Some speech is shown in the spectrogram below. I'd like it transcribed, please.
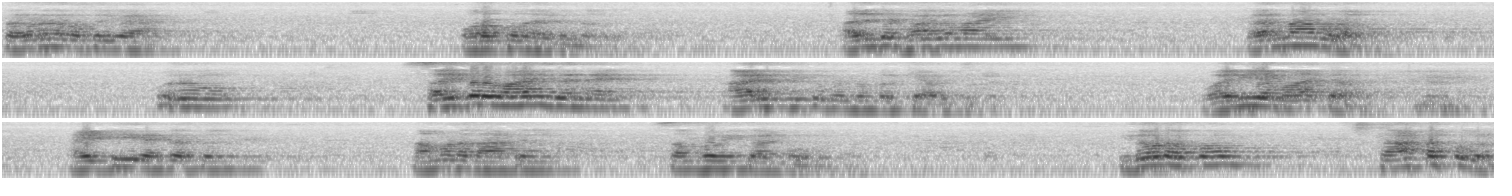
പ്രകടന പത്രിക ഉറപ്പു നൽകുന്നത്. അതിന്റെ ഭാഗമായി എറണാകുളം ഒരു സൈബർ വാലി തന്നെ ആരംഭിക്കുമെന്നും പ്രഖ്യാപിച്ചിട്ടുണ്ട് വലിയ മാറ്റം ഐ ടി രംഗത്ത് നമ്മുടെ നാട്ടിൽ സംഭവിക്കാൻ പോകുന്നു. ഇതോടൊപ്പം സ്റ്റാർട്ടപ്പുകൾ.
